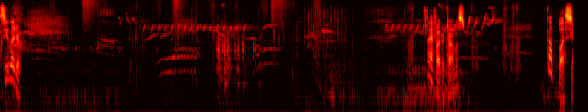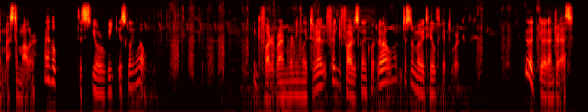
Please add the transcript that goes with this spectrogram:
See you later. Hi, Father Thomas. God bless you, Master Maler. I hope this your week is going well. Thank you, Father, I'm running late today. Thank you, Father, it's going quite well. I'm just on my way to Hill to get to work. Good, good, Andreas.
